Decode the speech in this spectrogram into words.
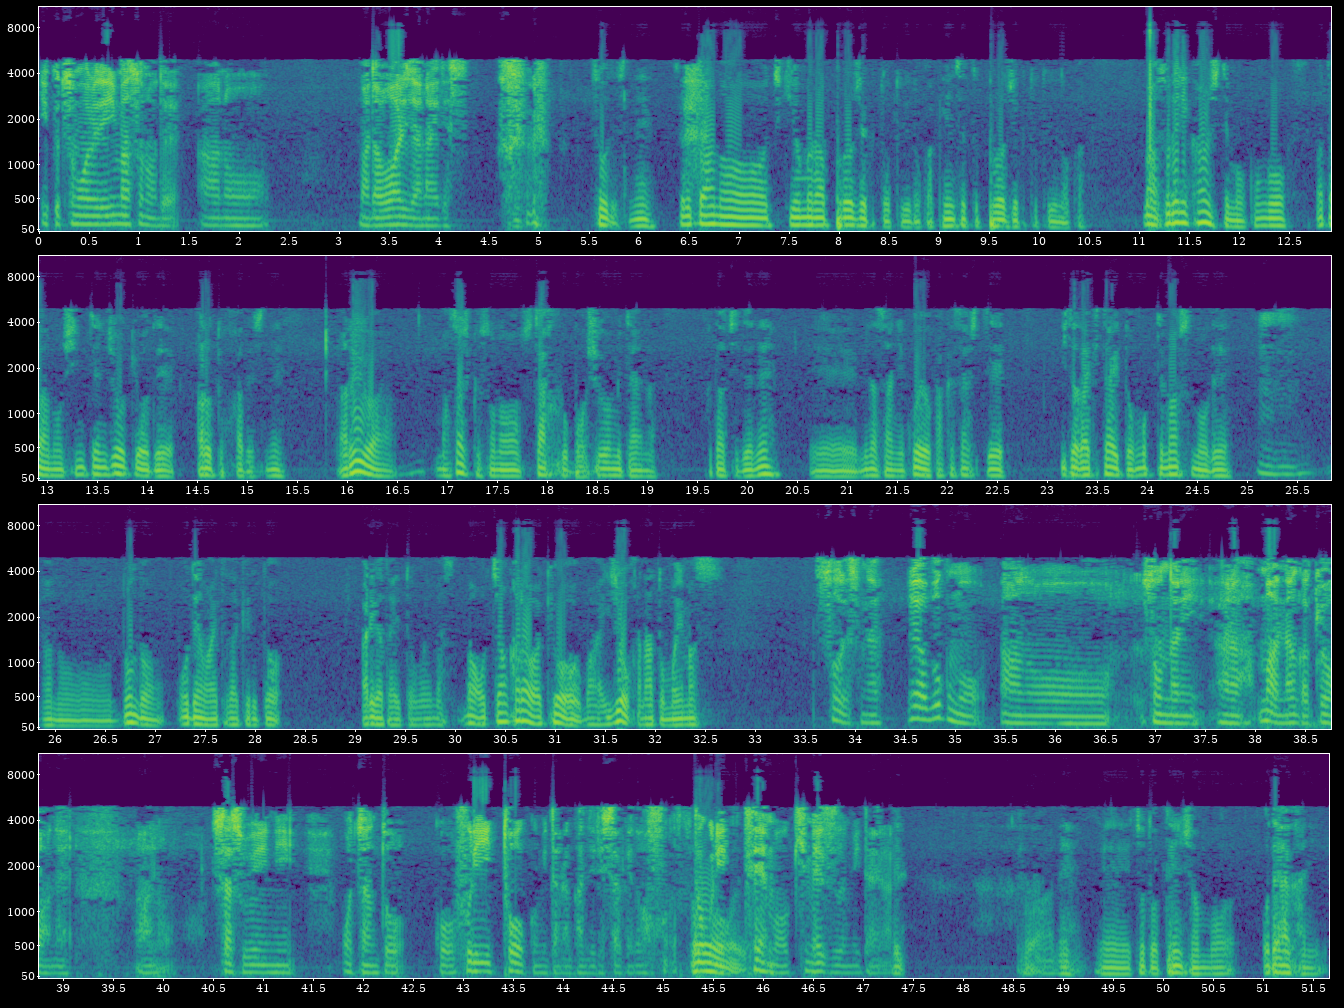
いくつもりでいますので、あのーまだ終わりじゃないです。そうですね。それとあの、地球村プロジェクトというのか、建設プロジェクトというのか、まあそれに関しても今後、またあの、進展状況であるとかですね、あるいは、まさしくそのスタッフ募集みたいな形でね、えー皆さんに声をかけさせていただきたいと思ってますので、うん。あのーどんどんお電話いただけるとありがたいと思います。まあ、おっちゃんからは今日、まあ以上かなと思います。そうですね。いや、僕も、あのーそんなに、あの、まあなんか今日はね、あの、久しぶりにおっちゃんと、こう、フリートークみたいな感じでしたけど、特にテーマを決めずみたいなね。今日はね、えーちょっとテンションも穏やかに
